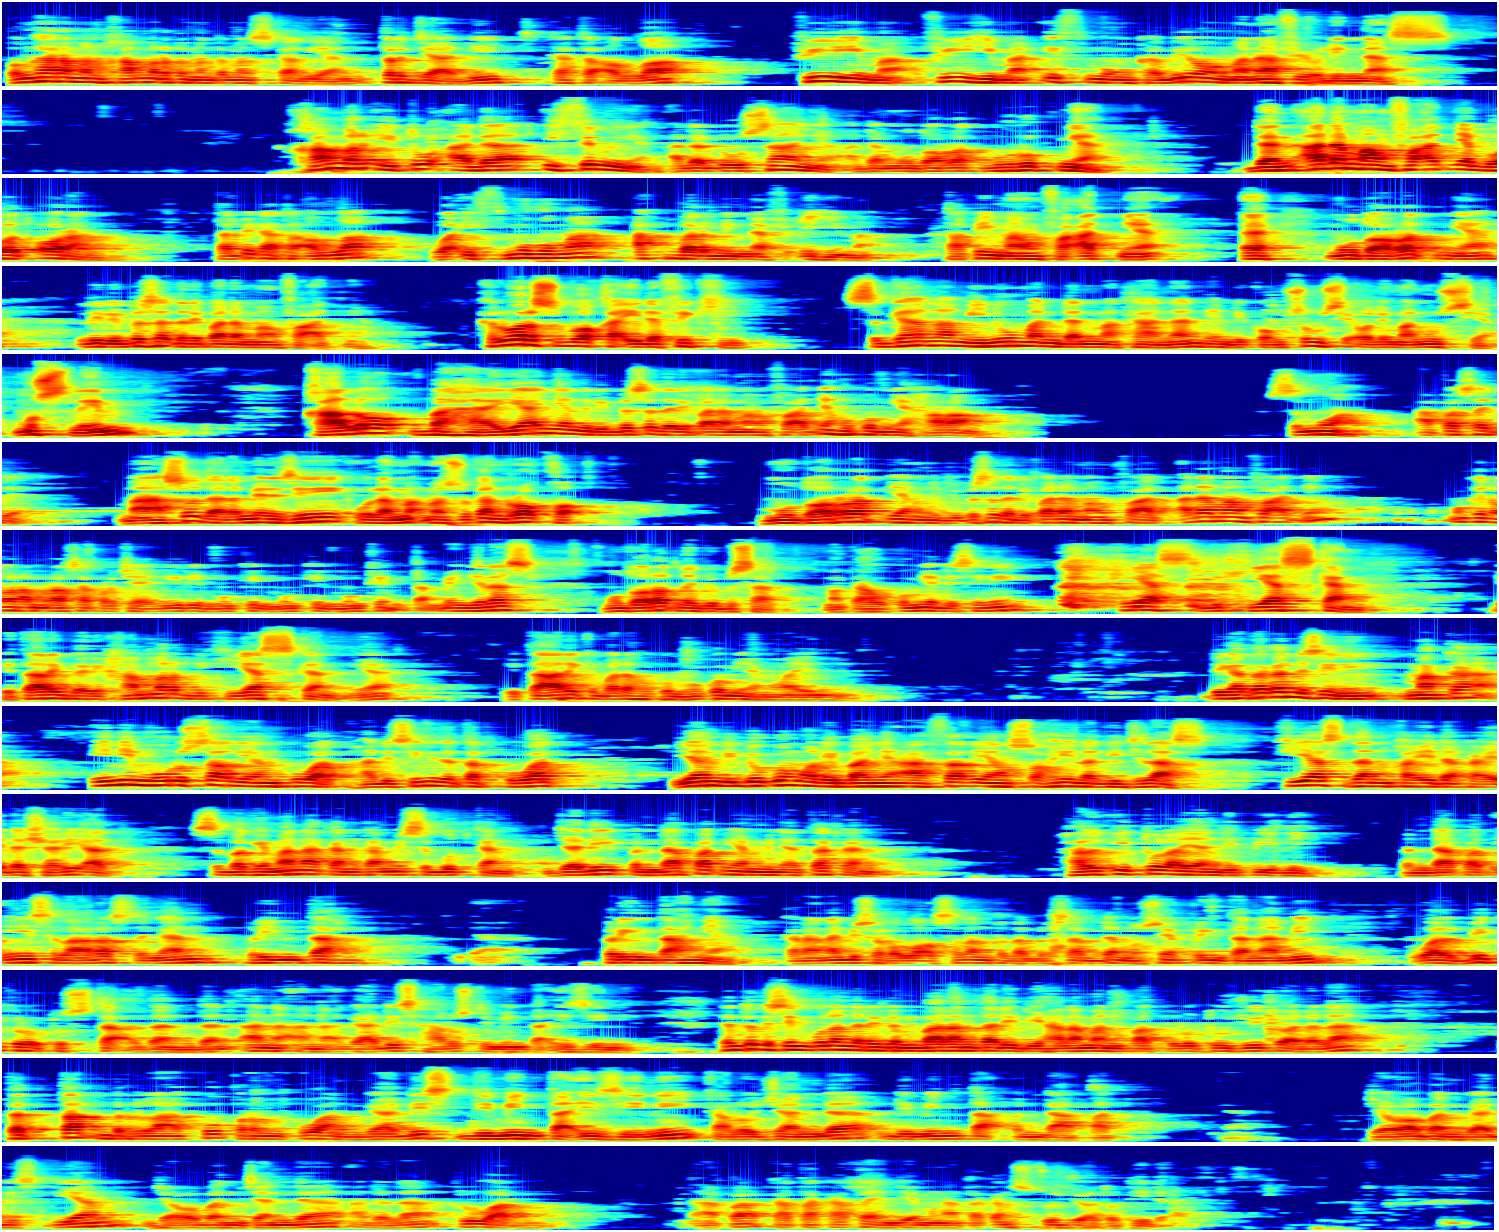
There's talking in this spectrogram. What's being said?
Pengharaman khamar teman-teman sekalian terjadi kata Allah fihima fihima ithmun kabir wa manafi'u linnas. Khamar itu ada ithimnya, ada dosanya, ada mudarat buruknya dan ada manfaatnya buat orang. Tapi kata Allah wa ithmuhuma akbar min naf'ihima. Tapi manfaatnya eh mudaratnya lebih besar daripada manfaatnya. Keluar sebuah kaidah fikih segala minuman dan makanan yang dikonsumsi oleh manusia muslim kalau bahayanya lebih besar daripada manfaatnya hukumnya haram. Semua apa saja. Masuk dalamnya di sini ulama masukkan rokok. Mudarat yang lebih besar daripada manfaat. Ada manfaatnya mungkin orang merasa percaya diri mungkin mungkin mungkin tapi yang jelas mudarat lebih besar maka hukumnya di sini kias dikiaskan ditarik dari khamar dikiaskan ya ditarik kepada hukum-hukum yang lainnya. Dikatakan di sini, maka ini mursal yang kuat. Hadis ini tetap kuat yang didukung oleh banyak asar yang sahih lagi jelas. Kias dan kaidah-kaidah syariat sebagaimana akan kami sebutkan. Jadi pendapat yang menyatakan hal itulah yang dipilih. Pendapat ini selaras dengan perintah ya, perintahnya. Karena Nabi SAW telah bersabda, maksudnya perintah Nabi, wal bikru tusta'dan dan anak-anak gadis harus diminta izin. Tentu kesimpulan dari lembaran tadi di halaman 47 itu adalah tetap berlaku perempuan gadis diminta izini kalau janda diminta pendapat. Ya. Jawaban gadis diam, jawaban janda adalah keluar. Nah, apa kata-kata yang dia mengatakan setuju atau tidak.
